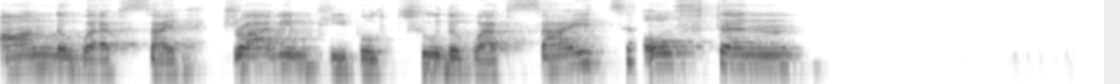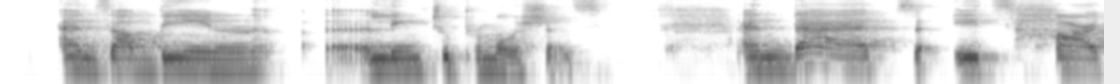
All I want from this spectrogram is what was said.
on the website, driving people to the website, often ends up being uh, linked to promotions and that it's hard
